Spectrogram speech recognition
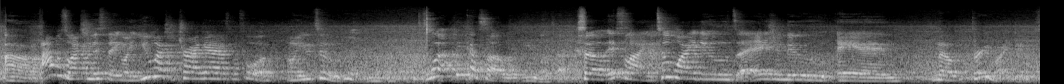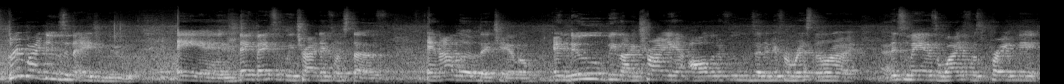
um, I was watching this thing on you watched Try Guys before on YouTube. Well, I think I saw it with you one time. So it's like two white dudes, an Asian dude, and no, three white dudes. Three white dudes and an Asian dude. And they basically try different stuff. And I love their channel. And dude be like trying all of the foods at a different restaurant. This man's wife was pregnant,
